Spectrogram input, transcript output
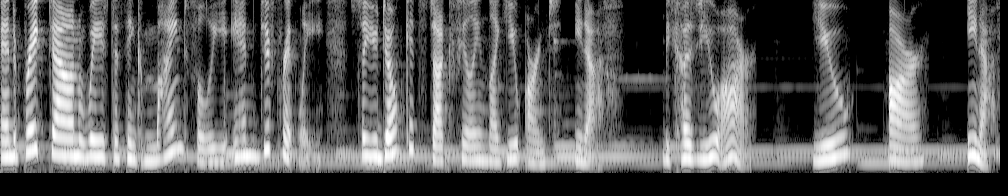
and break down ways to think mindfully and differently so you don't get stuck feeling like you aren't enough. Because you are. You are enough.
